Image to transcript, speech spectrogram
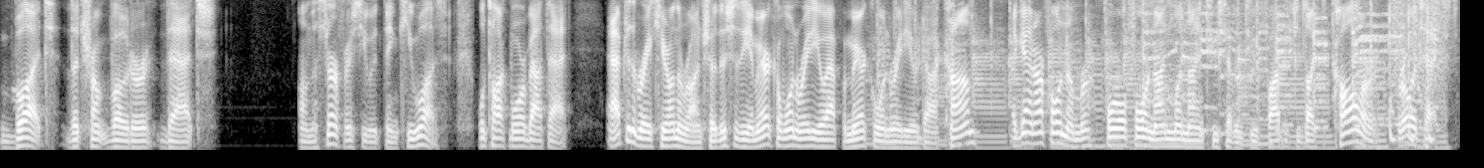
but the Trump voter that on the surface you would think he was. We'll talk more about that. After the break here on The Ron Show, this is the America One Radio app, AmericaOneRadio.com. Again, our phone number, 404 919 2725, if you'd like to call or throw a text.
